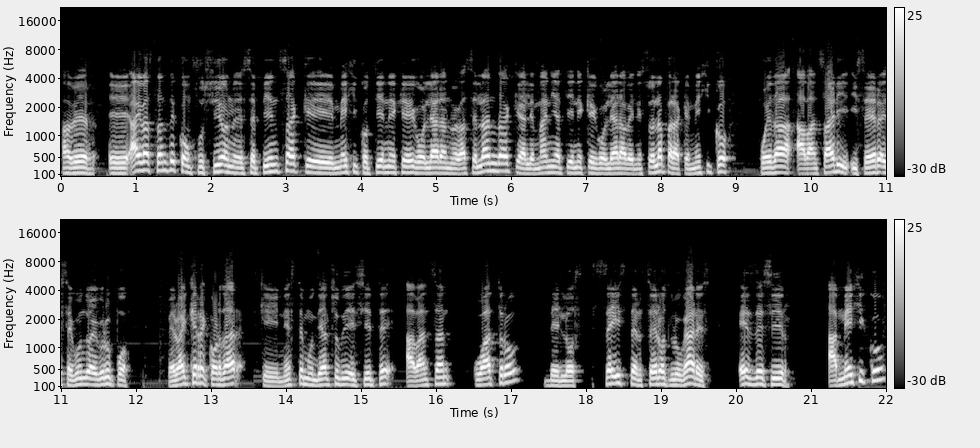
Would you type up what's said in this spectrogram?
A ver, eh, hay bastante confusión. Se piensa que México tiene que golear a Nueva Zelanda, que Alemania tiene que golear a Venezuela para que México pueda avanzar y, y ser el segundo de grupo. Pero hay que recordar que en este Mundial Sub-17 avanzan cuatro de los seis terceros lugares. Es decir, a México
